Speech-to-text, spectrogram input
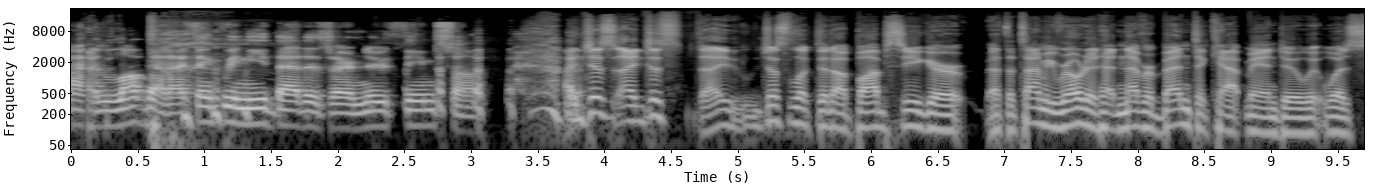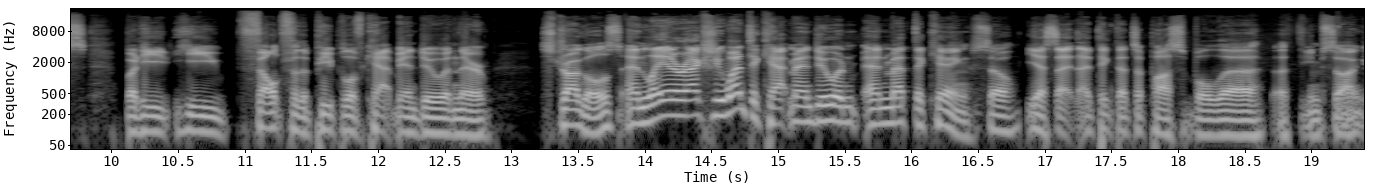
I love that. I think we need that as our new theme song. I just I just I just looked it up. Bob Seger at the time he wrote it had never been to Kathmandu. It was but he he felt for the people of Kathmandu and their struggles and later actually went to Kathmandu and, and met the king. So yes, I, I think that's a possible uh, a theme song.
